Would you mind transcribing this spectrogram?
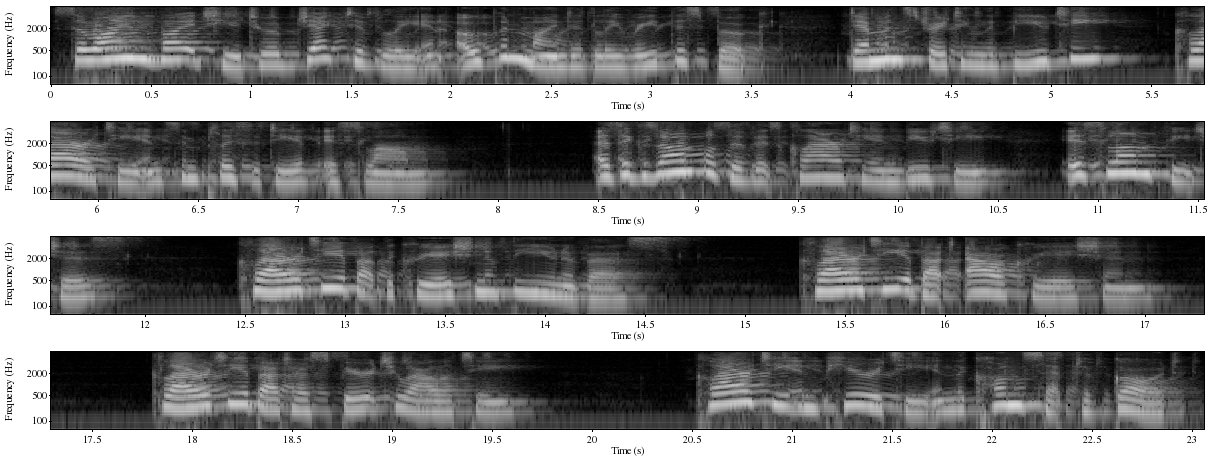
So I invite you to objectively and open mindedly read this book, demonstrating the beauty, clarity, and simplicity of Islam. As examples of its clarity and beauty, Islam features clarity about the creation of the universe clarity about our creation, clarity about our spirituality, clarity and purity in the concept of God,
